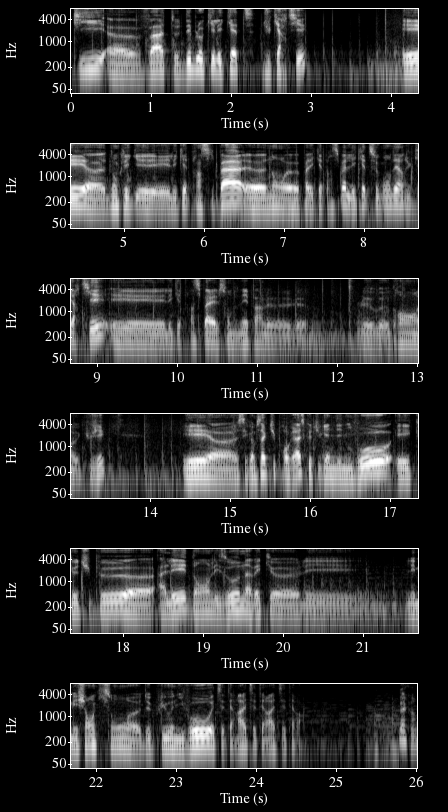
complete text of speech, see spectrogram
qui va te débloquer les quêtes du quartier. Et donc les, les- quêtes principales, non pas les quêtes principales, les quêtes secondaires du quartier. Et les quêtes principales, elles sont données par le, le, grand QG. Et euh, c'est comme ça que tu progresses, que tu gagnes des niveaux et que tu peux euh, aller dans les zones avec euh, les, les méchants qui sont de plus haut niveau, etc. etc., etc. D'accord.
